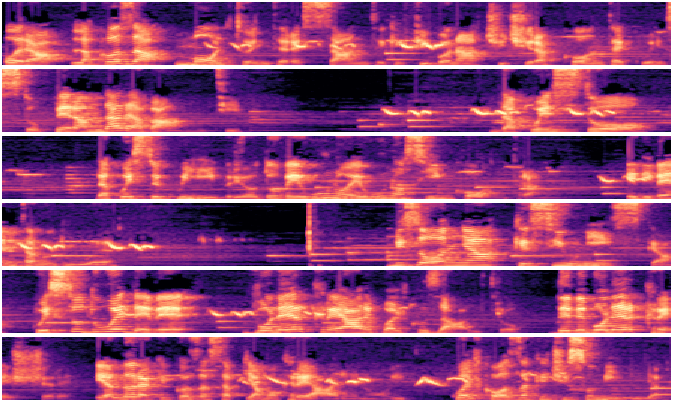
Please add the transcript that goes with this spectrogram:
Ora, la cosa molto interessante che Fibonacci ci racconta è questo. Per andare avanti da questo, da questo equilibrio dove uno e uno si incontrano e diventano due, bisogna che si unisca. Questo due deve voler creare qualcos'altro, deve voler crescere. E allora che cosa sappiamo creare noi? Qualcosa che ci somiglia,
